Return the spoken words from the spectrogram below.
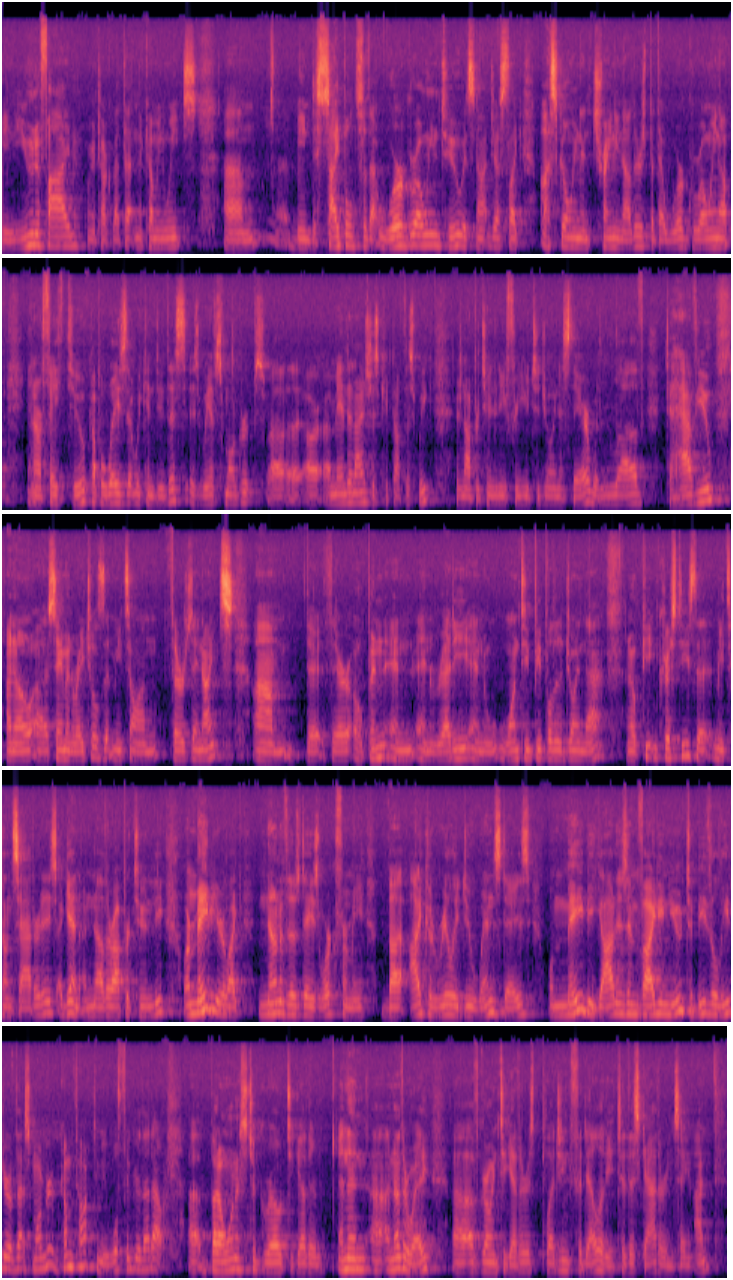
Being unified. We're going to talk about that in the coming weeks. Um, being discipled so that we're growing too. It's not just like us going and training others, but that we're growing up in our faith too. A couple ways that we can do this is we have small groups. Uh, our, Amanda and I just kicked off this week. There's an opportunity for you to join us there. Would love to have you. I know uh, Sam and Rachel's that meets on Thursday nights. Um, they're, they're open and, and ready and wanting people to join that. I know Pete and Christie's that meets on Saturdays again, another opportunity. Or maybe you're like, none of those days work for me, but I could really do Wednesdays. Well, maybe God is inviting you to be the leader of that small group. Come talk to me. We'll figure that out. Uh, but I want us to grow together. And then uh, another way uh, of growing together is pledging fidelity to this gathering, saying,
